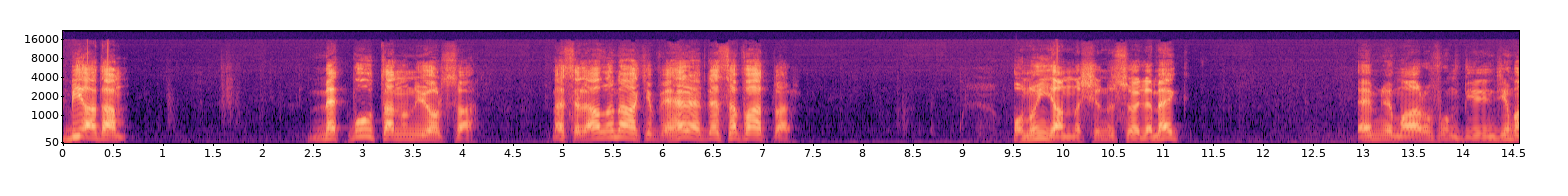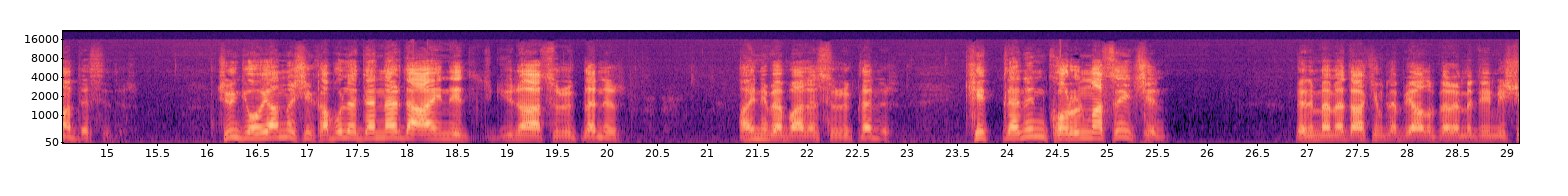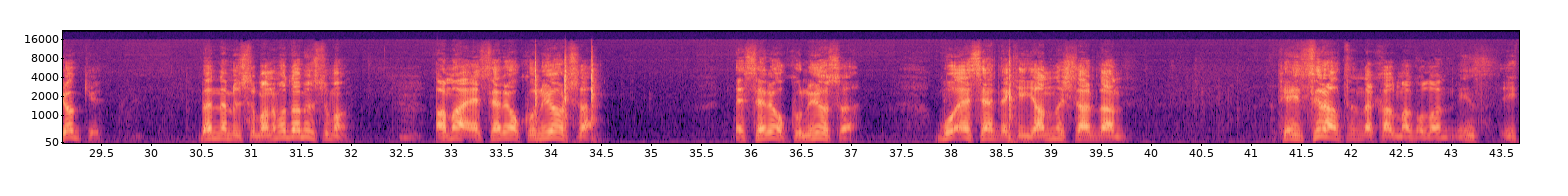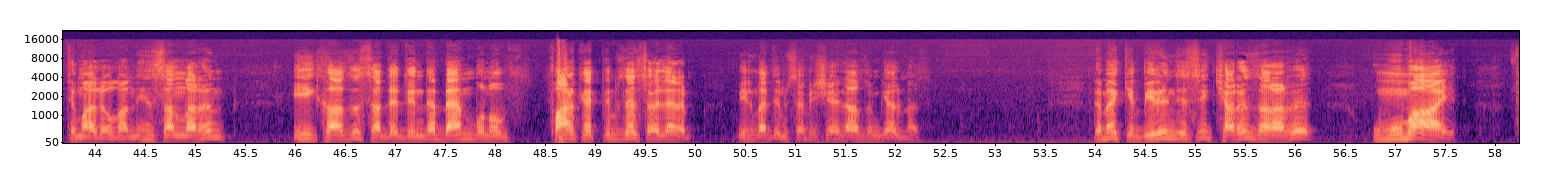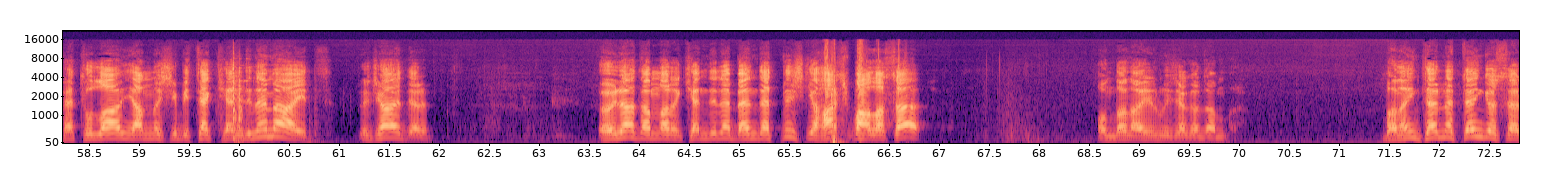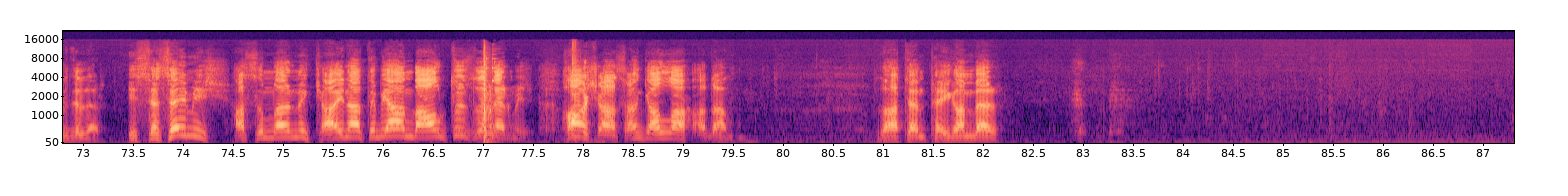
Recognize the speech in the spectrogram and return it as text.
Bir adam metbu tanınıyorsa, mesela alın Akif'i her evde sefaat var. Onun yanlışını söylemek emri marufun birinci maddesidir. Çünkü o yanlışı kabul edenler de aynı günaha sürüklenir. Aynı vebale sürüklenir. Kitlenin korunması için benim Mehmet Akif'le bir alıp veremediğim iş yok ki. Ben de Müslümanım, o da Müslüman. Ama eseri okunuyorsa, eseri okunuyorsa, bu eserdeki yanlışlardan tesir altında kalmak olan ihtimali olan insanların ikazı sadedinde ben bunu fark ettiğimde söylerim. Bilmedimse bir şey lazım gelmez. Demek ki birincisi karı zararı umuma ait. Fethullah'ın yanlışı bir tek kendine mi ait? Rica ederim. Öyle adamları kendine bendetmiş ki haç bağlasa ondan ayrılmayacak adam var. Bana internetten gösterdiler. İsteseymiş hasımlarını kainatı bir anda alt üst edermiş. Haşa sanki Allah adam. Zaten peygamber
